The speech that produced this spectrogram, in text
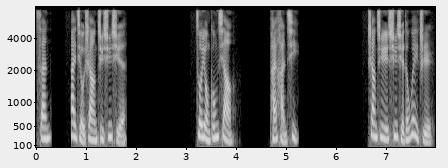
三、艾灸上巨虚穴，作用功效：排寒气。上巨虚穴的位置，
